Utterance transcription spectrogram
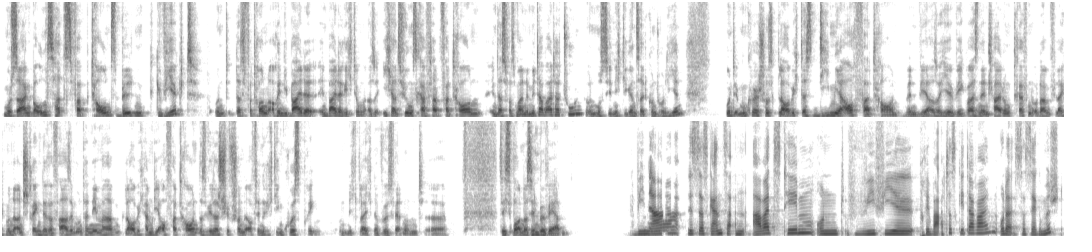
muss sagen, bei uns hat es vertrauensbildend gewirkt und das Vertrauen auch in die beide, in beide Richtungen. Also ich als Führungskraft habe Vertrauen in das, was meine Mitarbeiter tun und muss sie nicht die ganze Zeit kontrollieren. Und im Umkehrschluss glaube ich, dass die mir auch vertrauen. Wenn wir also hier wegweisende Entscheidungen treffen oder vielleicht mal eine anstrengendere Phase im Unternehmen haben, glaube ich, haben die auch Vertrauen, dass wir das Schiff schon auf den richtigen Kurs bringen und nicht gleich nervös werden und äh, sich woanders hinbewerben. Wie nah ist das Ganze an Arbeitsthemen und wie viel Privates geht da rein? Oder ist das sehr gemischt?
